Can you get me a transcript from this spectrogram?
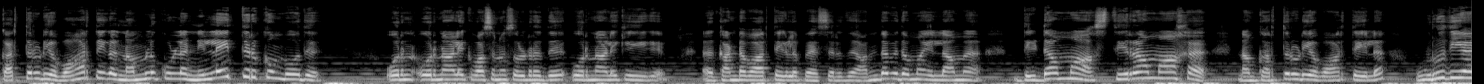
கர்த்தருடைய வார்த்தைகள் நம்மளுக்குள்ள நிலைத்திருக்கும் போது ஒரு ஒரு நாளைக்கு வசனம் சொல்றது ஒரு நாளைக்கு கண்ட வார்த்தைகளை பேசுறது அந்த விதமா இல்லாம திடமா ஸ்திரமாக நம் கர்த்தருடைய வார்த்தையில உறுதியா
